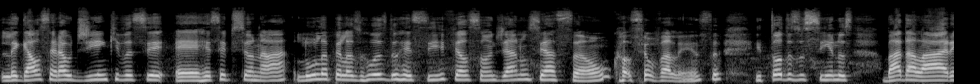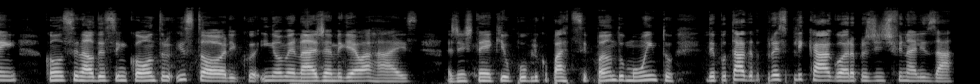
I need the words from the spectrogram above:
legal será o dia em que você é, recepcionar Lula pelas ruas do Recife ao som de Anunciação com o seu Valença e todos os sinos badalarem com o sinal desse encontro histórico em homenagem a Miguel Arraes. A gente tem aqui o público participando muito. Deputada, para explicar agora, para a gente finalizar,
